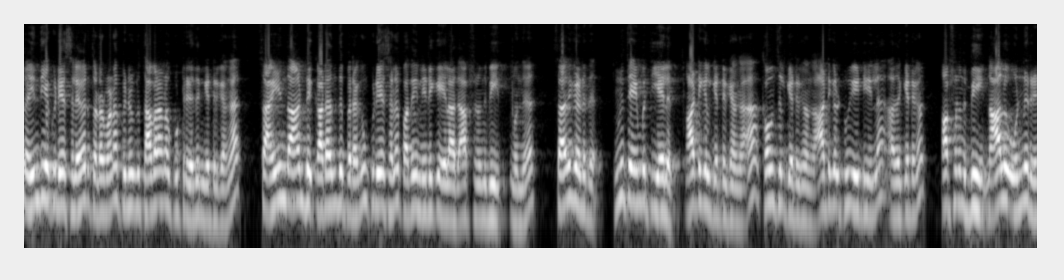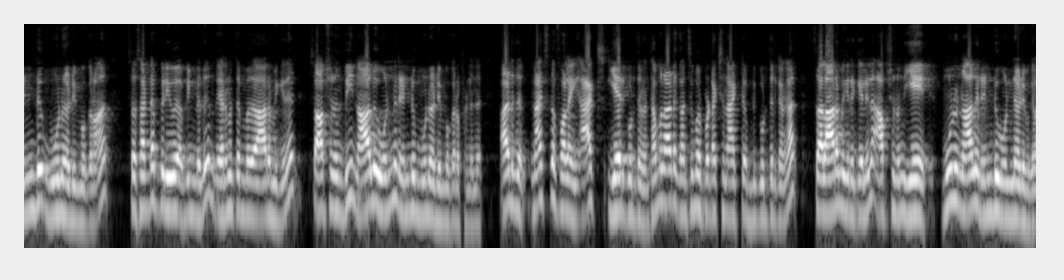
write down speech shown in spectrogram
ஸோ இந்திய குடியரசுத் தலைவர் தொடர்பான பின்னுக்கு தவறான கூற்று எதுன்னு கேட்டிருக்காங்க. ஸோ ஐந்து ஆண்டு கடந்து பிறகும் குடியரசுத் தலைவர் பதவி நீடிக்க இயலாது ஆப்ஷன் வந்து பி வந்து ஸோ அதுக்கு அடுத்து நூத்தி ஐம்பத்தி ஏழு ஆர்டிகல் கேட்டிருக்காங்க. கவுன்சில் கேட்டிருக்காங்க. ஆர்டிகல் டூ எயிட்டியில் அதை கேட்டிருக்காங்க. ஆப்ஷன் வந்து பி நாலு ஒன்று ரெண்டு மூணு அப்படின்னு ஸோ சட்டப்பிரிவு அப்படின்றது இரநூத்தொன்பது ஆரம்பிக்குது. ஸோ ஆப்ஷன் வந்து பி நாலு ஒன்று ரெண்டு மூணு அப்படின்னு ஃப்ரெண்டு அடுத்து match the following acts are கொடுத்துருக்காங்க. தமிழ்நாடு கன்சூமர் ப்ரொடெக்ஷன் ஆக்ட் அப்படி கொடுத்துருக்காங்க. ஸோ அதில் ஆரம்பிக்கிற கேள்வியில் ஆப்ஷன் வந்து ஏ மூணு நாலு ரெண்டு ஒன்று அப்படி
